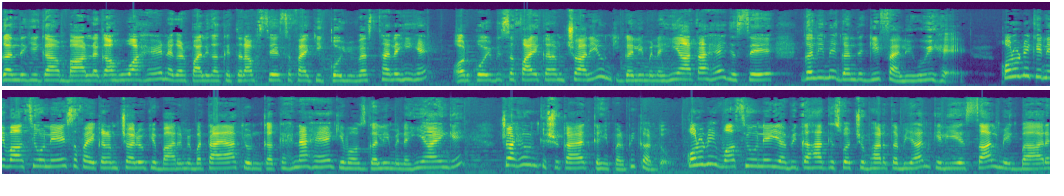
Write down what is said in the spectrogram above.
गंदगी का अंबार लगा हुआ है। नगर पालिका की तरफ़ से सफ़ाई की कोई व्यवस्था नहीं है और कोई भी सफ़ाई कर्मचारी उनकी गली में नहीं आता है, जिससे गली में गंदगी फैली हुई है। कॉलोनी के निवासियों ने सफ़ाई कर्मचारियों के बारे में बताया कि उनका कहना है कि वह उस गली में नहीं आएँगे चाहे उनकी शिकायत कहीं पर भी कर दो। कॉलोनी वासियों ने यह भी कहा कि स्वच्छ भारत अभियान के लिए साल में एक बार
